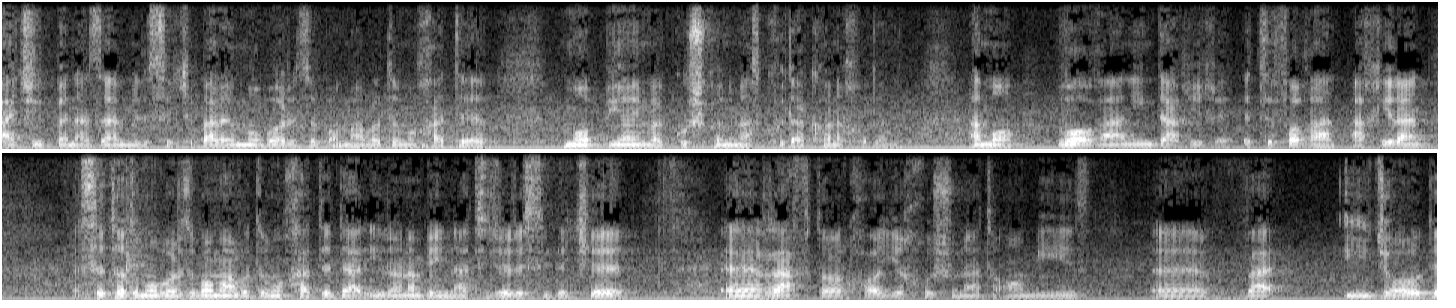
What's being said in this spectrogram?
عجیب به نظر می‌رسه که برای مبارزه با مواد مخدر ما بیایم و گوش کنیم از کودکان خودمون. اما واقعا این دقیقه. اتفاقا اخیرا ستاد مبارزه با مواد مخدر در ایران هم به این نتیجه رسیده که رفتارهای خشونت آمیز و ایجاد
